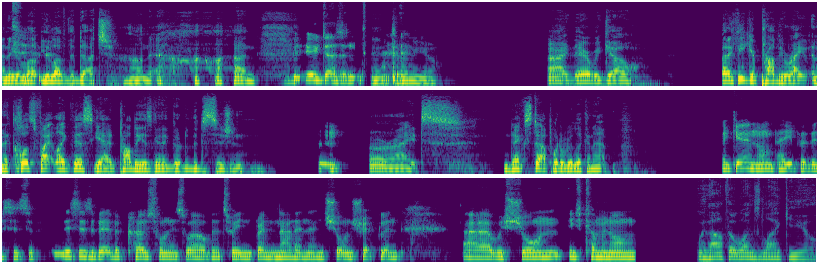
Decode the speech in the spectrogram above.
I know you love you love the Dutch on on Who doesn't? Antonio. All right, there we go. But I think you're probably right. In a close fight like this, yeah, it probably is going to go to the decision. Hmm. All right. Next up, what are we looking at? Again, on paper, this is a, this is a bit of a close one as well between Brendan Allen and Sean Strickland. Uh, with Sean, he's coming on Without the ones like you,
